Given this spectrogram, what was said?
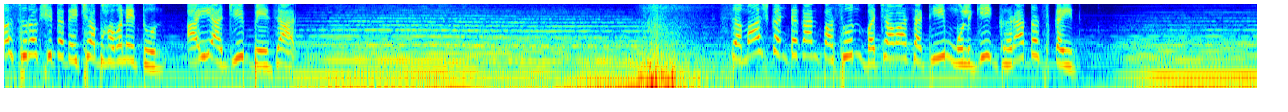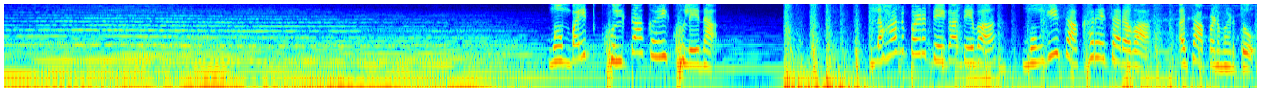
असुरक्षिततेच्या भावनेतून आई आजी बेजार. समाजकंटकांपासून बचावासाठी मुलगी घरातच कैद. मुंबईत खुलता कळी खुलेना. लहानपण देगा देवा मुंगी साखरेचा रवा असं आपण म्हणतो.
